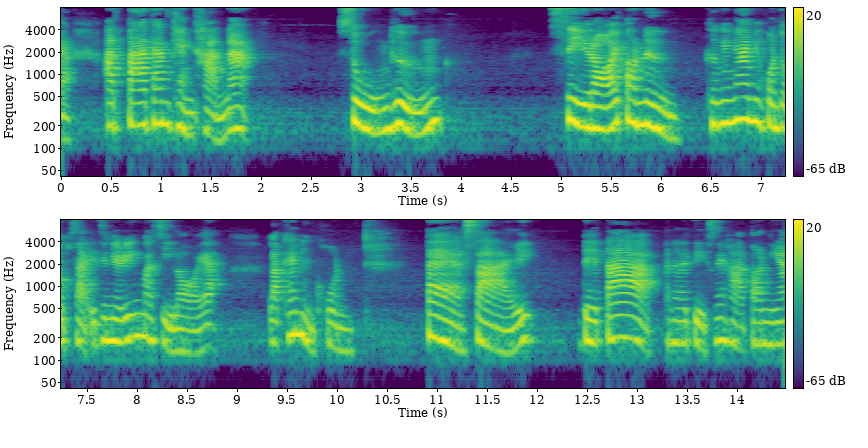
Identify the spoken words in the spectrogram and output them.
อะ อัตราการแข่งขันน่ะสูงถึง 400 ต่อหนึ่งคือง่ายๆ มีคนจบสาย engineering มา 400 อะ รับแค่หนึ่งคน แต่สาย data analytics เนี่ยค่ะ ตอนนี้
